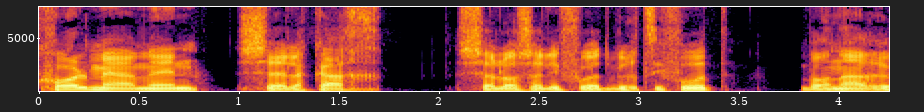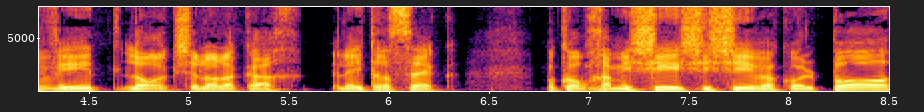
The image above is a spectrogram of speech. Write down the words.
כל מאמן שלקח שלוש אליפויות ברציפות, בעונה הרביעית, לא רק שלא לקח, אלא התרסק. מקום חמישי, שישי והכל. פה,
